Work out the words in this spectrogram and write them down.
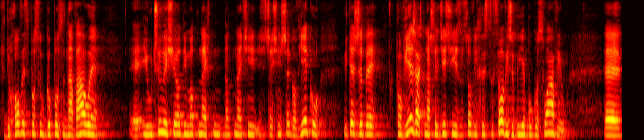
w duchowy sposób Go poznawały e, i uczyły się od Nim od najwcześniejszego wieku i też, żeby powierzać nasze dzieci Jezusowi Chrystusowi, żeby je błogosławił. E,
